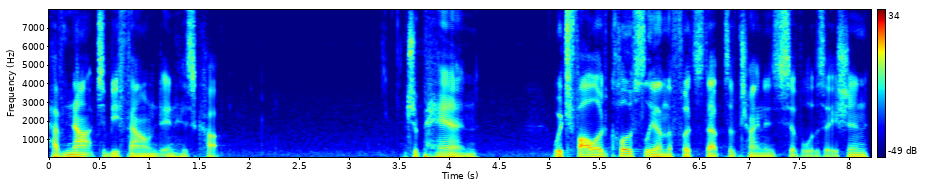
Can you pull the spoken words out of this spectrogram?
have not to be found in his cup. Japan, which followed closely on the footsteps of Chinese civilization,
